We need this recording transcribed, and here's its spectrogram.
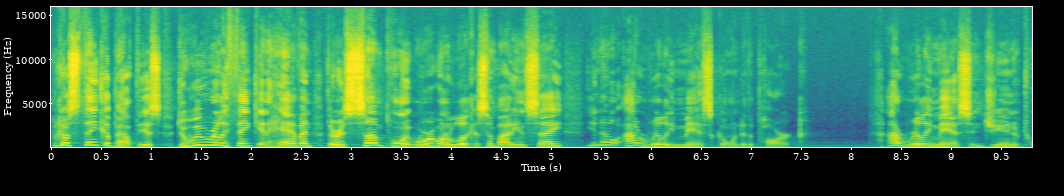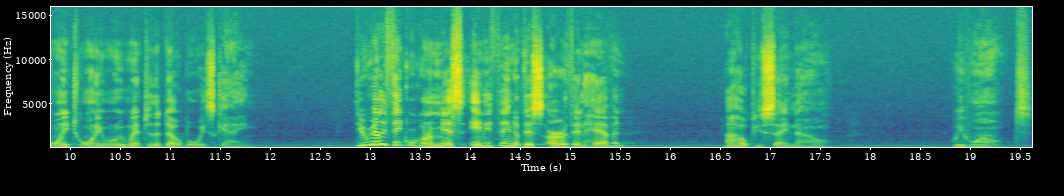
Because think about this. Do we really think in heaven there is some point where we're going to look at somebody and say, you know, I really miss going to the park? I really miss in June of 2020 when we went to the Doughboys game. Do you really think we're going to miss anything of this earth in heaven? I hope you say no. We won't.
